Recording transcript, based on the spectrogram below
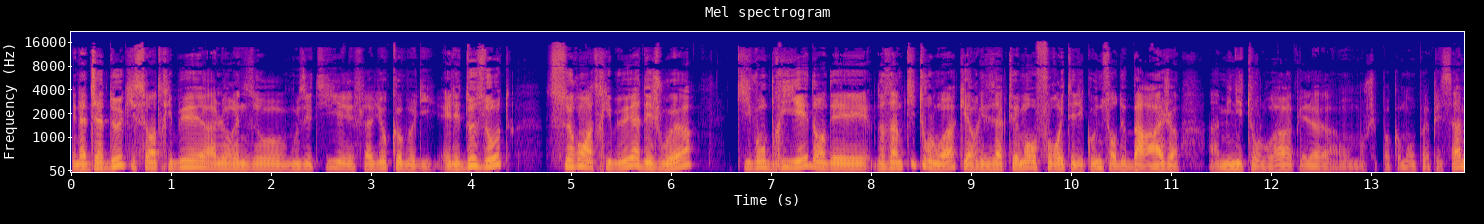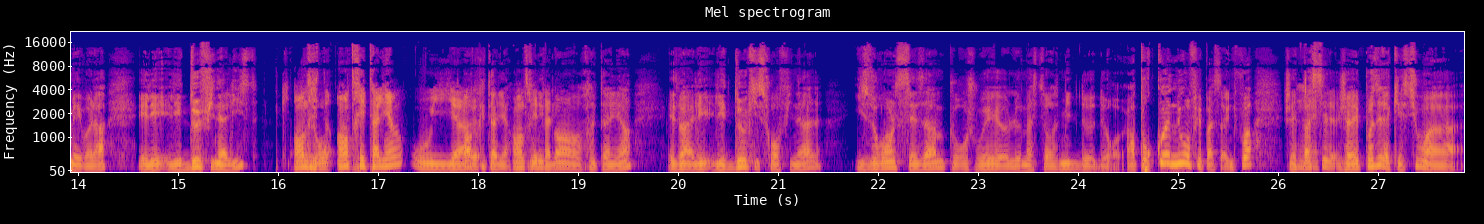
Il y en a déjà deux qui sont attribués à Lorenzo Musetti et Flavio Coboli. Et les deux autres seront attribués à des joueurs qui vont briller dans, des, dans un petit tournoi qui est organisé actuellement au Foro Italico, une sorte de barrage, un mini tournoi, appelez-le, je ne sais pas comment on peut appeler ça, mais voilà. Et les, deux finalistes. Entre, entre italiens ou il y a entre italiens, entre italiens. Entre italiens. Et ben les, les, deux qui seront en finale, ils auront le sésame pour jouer euh, le Masters 1000 de, de Alors pourquoi nous on fait pas ça? Une fois, j'avais posé la question à,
